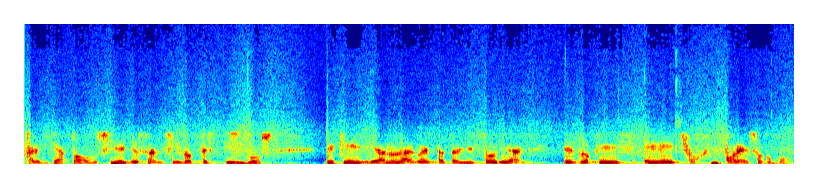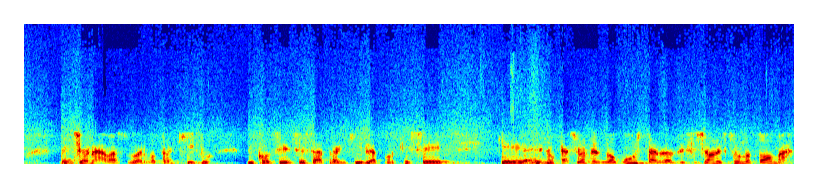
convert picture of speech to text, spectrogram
frente a todos. Y ellos han sido testigos de que a lo largo de esta trayectoria es lo que he hecho. Y por eso, como mencionabas, duermo tranquilo. Mi conciencia está tranquila porque sé que en ocasiones no gustan las decisiones que uno toma,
